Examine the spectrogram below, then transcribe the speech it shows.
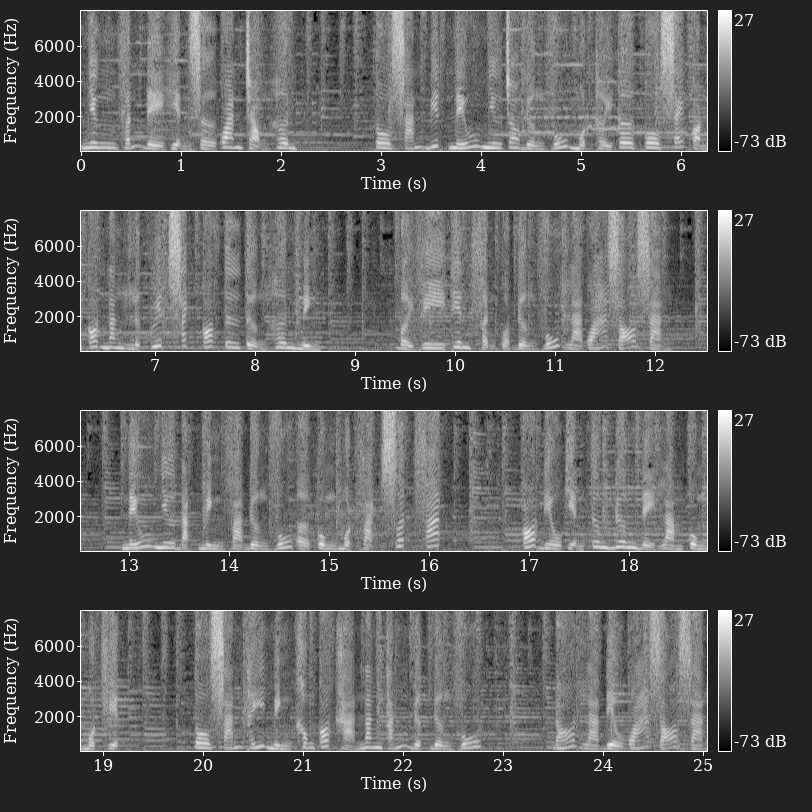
Nhưng vấn đề hiện giờ quan trọng hơn. Tô sán biết nếu như cho đường vũ một thời cơ, cô sẽ còn có năng lực quyết sách có tư tưởng hơn mình bởi vì thiên phận của đường vũ là quá rõ ràng. Nếu như đặt mình và đường vũ ở cùng một vạch xuất phát, có điều kiện tương đương để làm cùng một việc. Tô sán thấy mình không có khả năng thắng được đường vũ. Đó là điều quá rõ ràng.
